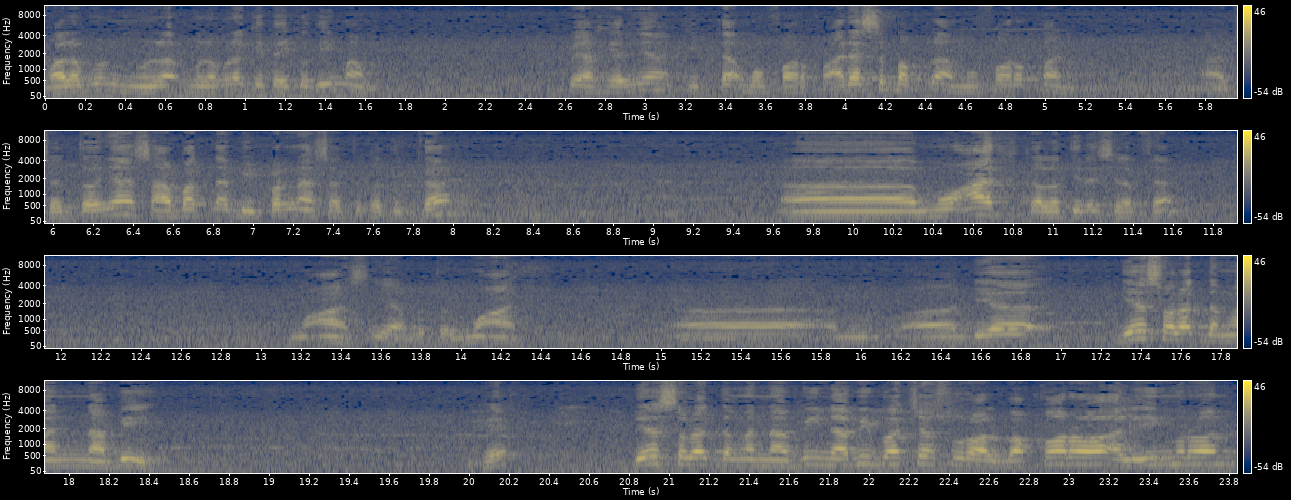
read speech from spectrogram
Walaupun mula- mula-mula kita ikut imam. Tapi akhirnya kita mufaraqah. Ada sebab lah mufaraqah ni. Ha, contohnya sahabat Nabi pernah satu ketika uh, Mu'ad kalau tidak silap saya. Mu'az, ya betul Mu'ad. Uh, uh, dia dia solat dengan Nabi. Okey. Dia solat dengan Nabi, Nabi baca surah Al-Baqarah, Ali Imran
